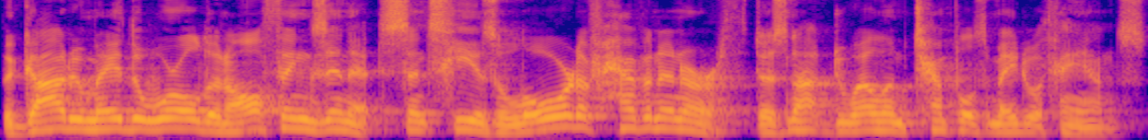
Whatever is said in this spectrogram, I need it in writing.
The God who made the world and all things in it, since he is Lord of heaven and earth, does not dwell in temples made with hands,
